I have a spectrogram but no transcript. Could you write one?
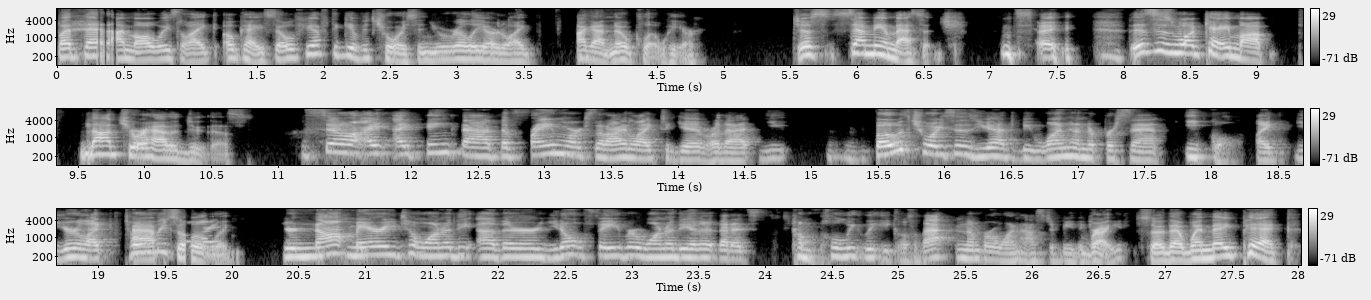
But then I'm always like, okay, so if you have to give a choice and you really are like, I got no clue here, just send me a message and say, this is what came up. Not sure how to do this. So I, I think that the frameworks that I like to give are that you both choices you have to be 100% equal. Like you're like totally Absolutely. Fine. You're not married to one or the other. You don't favor one or the other, that it's completely equal. So that number one has to be the case. Right. So that when they pick,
